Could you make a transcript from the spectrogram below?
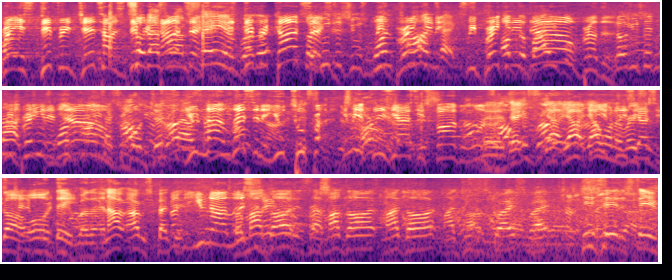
Heathens. Right, it's different Gentiles, it's different So different that's what I'm saying, it's brother. different context. So you just use one we breaking context It, we breaking it the down, Bible. brother. No, you did We not. You breaking used it one down, context bro. called Gentiles. You not listening. You two. Give me Ecclesiastes five and one. Yeah, yeah, y'all, y'all want a Ecclesiastes racist God all day, brother, and I, I respect Brother, it. you not But my. God is not my God, my God, my Jesus Christ, right? He's here to save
